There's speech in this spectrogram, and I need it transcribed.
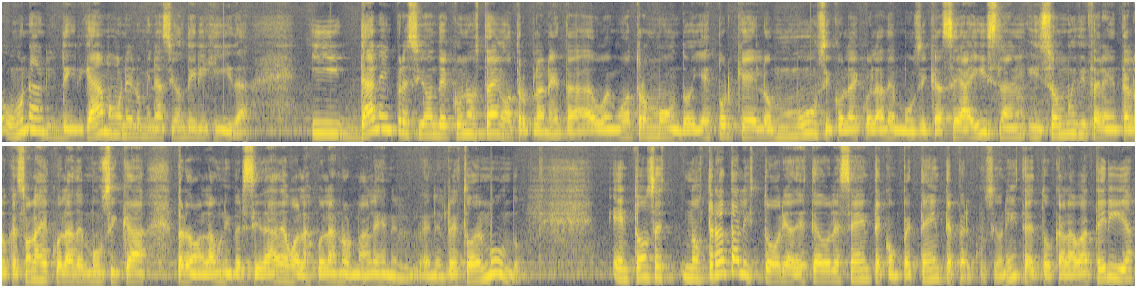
una digamos una iluminación dirigida y da la impresión de que uno está en otro planeta o en otro mundo y es porque los músicos, las escuelas de música se aíslan y son muy diferentes a lo que son las escuelas de música, perdón, las universidades o las escuelas normales en el, en el resto del mundo. Entonces nos trata la historia de este adolescente competente, percusionista, que toca la batería,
